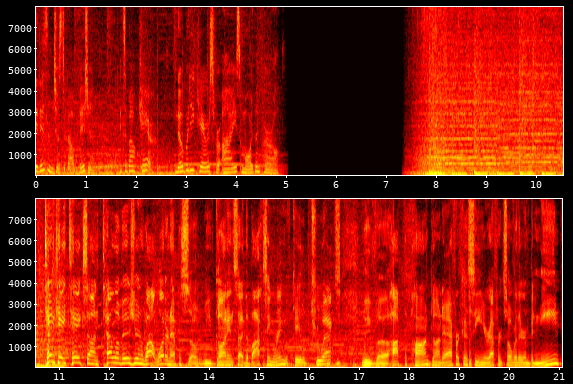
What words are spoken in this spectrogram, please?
It isn't just about vision, it's about care. Nobody cares for eyes more than Pearle. Ten K takes on television. Wow, what an episode! We've gone inside the boxing ring with Caleb Truax. We've uh, hopped the pond, gone to Africa, seen your efforts over there in Benin.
